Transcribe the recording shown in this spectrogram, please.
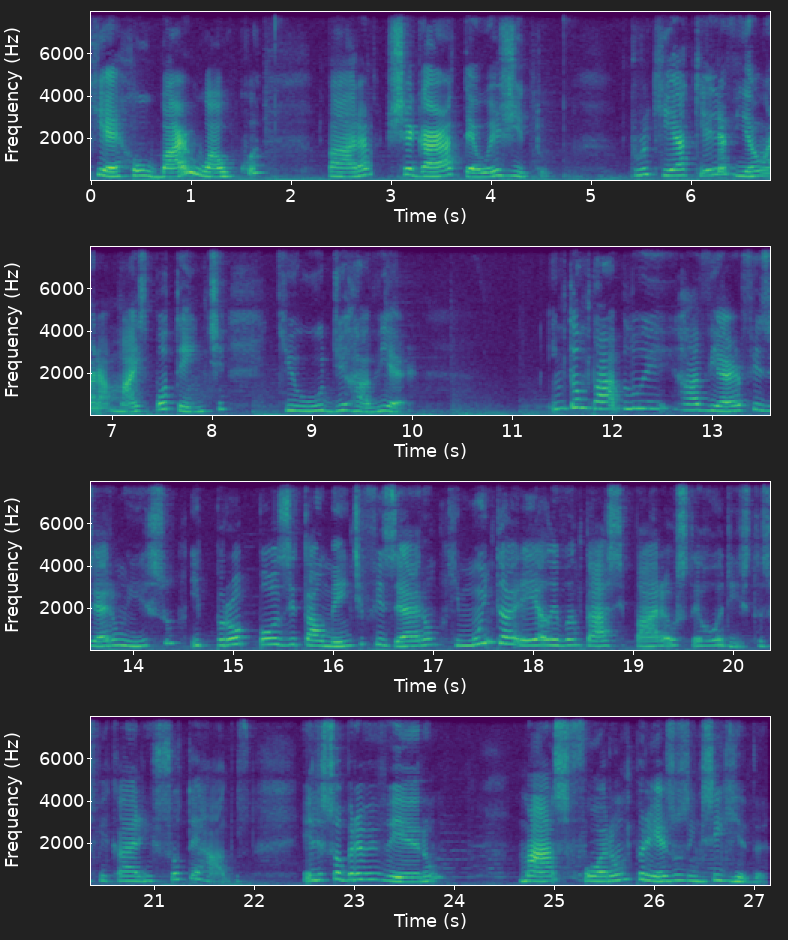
que é roubar o Alqua para chegar até o Egito. Porque aquele avião era mais potente que o de Javier. Então Pablo e Javier fizeram isso e propositalmente fizeram que muita areia levantasse para os terroristas ficarem soterrados. Eles sobreviveram, mas foram presos em seguida.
